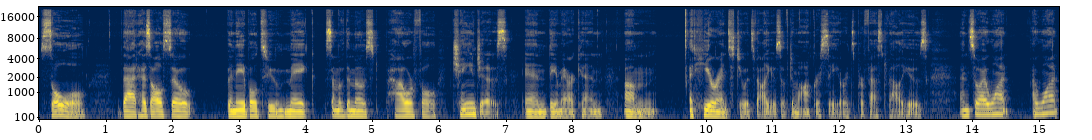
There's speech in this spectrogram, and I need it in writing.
soul that has also been able to make some of the most powerful changes in the American um, adherence to its values of democracy or its professed values. And so I want I want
